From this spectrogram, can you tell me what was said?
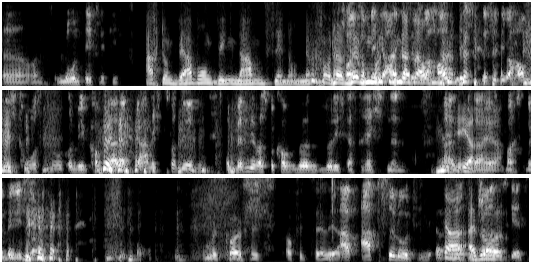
äh, und lohnt definitiv. Achtung, Werbung wegen Namensnennung, ne? Oder Vollkommen muss egal. man das auch machen? Nicht, wir sind überhaupt nicht groß genug und wir bekommen leider gar nichts von denen. Und wenn wir was bekommen würden, würde ich es erst recht nennen. Also ja. daher mache ich mir wenig Sorgen. Um ist käuflich, offiziell jetzt. Ab, absolut. Ja, also, geht,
